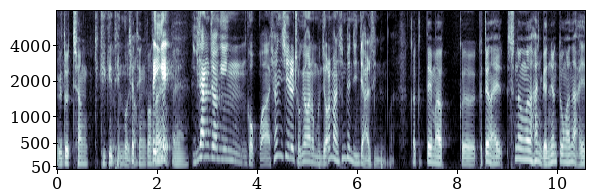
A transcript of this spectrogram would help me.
의도치 않게 그렇게 된 거죠. 된 건가요? 그러니까 이게 예. 이상적인 것과 현실을 적용하는 문제 가 얼마나 힘든지 이제 알수 있는 거야. 그러니까 그때 막 그 그때는 아예 수능은 한 몇 년 동안은 아예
